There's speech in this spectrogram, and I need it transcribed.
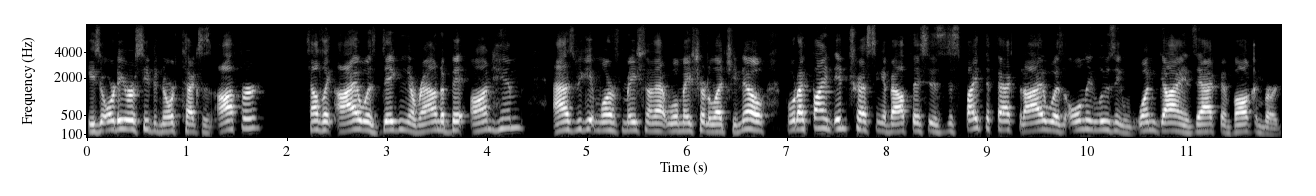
He's already received a North Texas offer. Sounds like Iowa's digging around a bit on him. As we get more information on that, we'll make sure to let you know. But what I find interesting about this is despite the fact that Iowa is only losing one guy in Zach Van Valkenburg,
